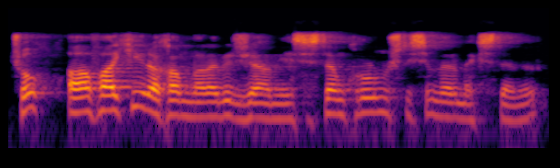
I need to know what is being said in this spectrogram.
Çok afaki rakamlara bir camiye sistem kurulmuştu isim vermek istemiyorum.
